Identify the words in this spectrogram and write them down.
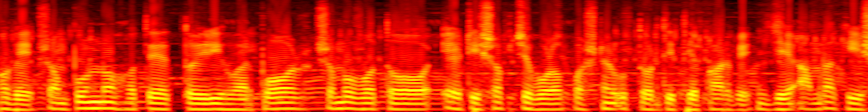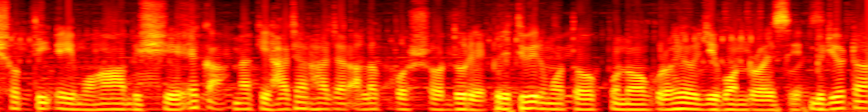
হবে। সম্পূর্ণ হতে তৈরি হওয়ার পর সম্ভবত এটি সবচেয়ে বড় প্রশ্নের উত্তর দিতে পারবে যে, আমরা কি সত্যি এই মহাবিশ্বে একা, নাকি হাজার হাজার আলোক বৎসর দূরে পৃথিবীর মতো কোনো গ্রহেও জীবন রয়েছে। ভিডিওটা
